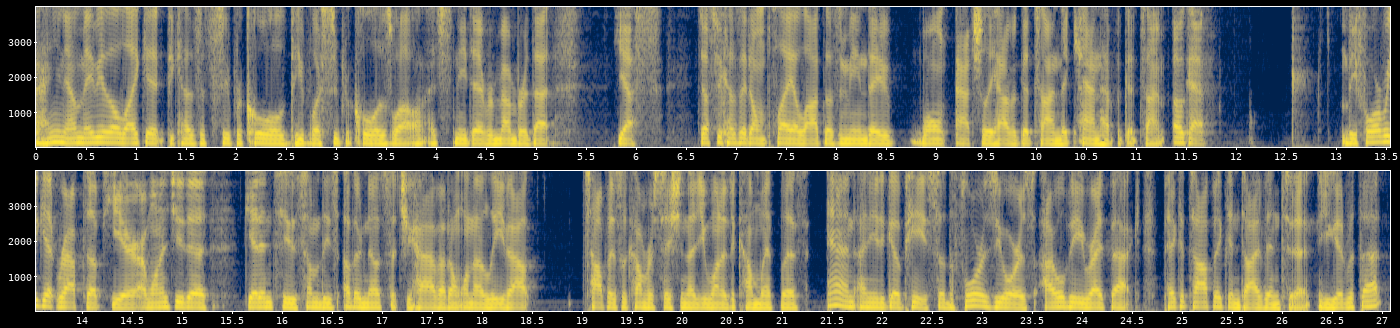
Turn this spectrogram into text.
you know, maybe they'll like it because it's super cool. People are super cool as well. I just need to remember that. Yes, just because they don't play a lot doesn't mean they won't actually have a good time. They can have a good time. Okay. Before we get wrapped up here, I wanted you to get into some of these other notes that you have. I don't want to leave out topics of conversation that you wanted to come with with and I need to go pee. So the floor is yours. I will be right back. Pick a topic and dive into it. You good with that?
